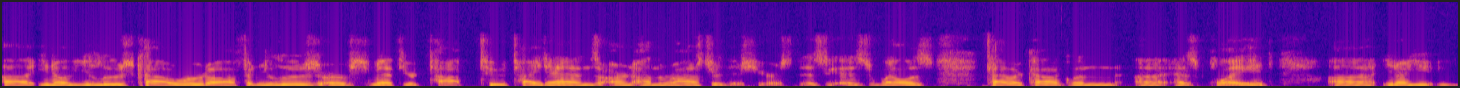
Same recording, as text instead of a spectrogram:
Uh, you know, you lose Kyle Rudolph and you lose Irv Smith. Your top two tight ends aren't on the roster this year, as as well as Tyler Conklin uh, has played. Uh, you know, you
